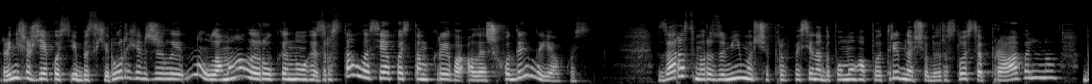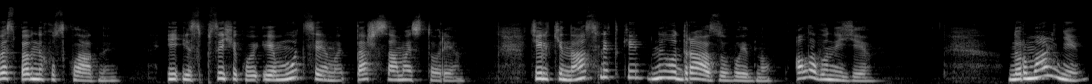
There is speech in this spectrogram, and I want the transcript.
Раніше ж якось і без хірургів жили, ну, ламали руки, ноги, зросталось якось там криво, але ж ходили якось. Зараз ми розуміємо, що професійна допомога потрібна, щоб зрослося правильно, без певних ускладнень. І із психікою і емоціями та ж сама історія. Тільки наслідки не одразу видно, але вони є. Нормальні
